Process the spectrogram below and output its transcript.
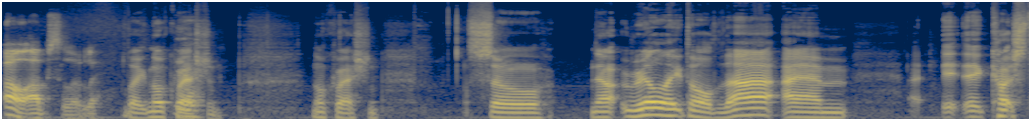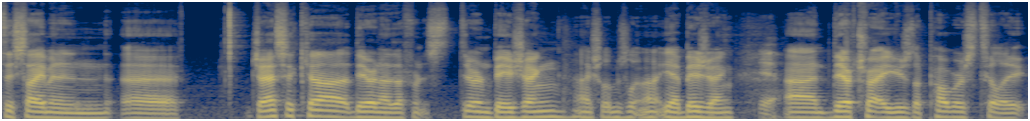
Oh, absolutely. Like no question, no question. So now really liked all that. Um, it, it cuts to Simon and uh, Jessica. They're in a different. They're in Beijing. Actually, I'm just looking at it. Yeah, Beijing. Yeah. And they're trying to use their powers to like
